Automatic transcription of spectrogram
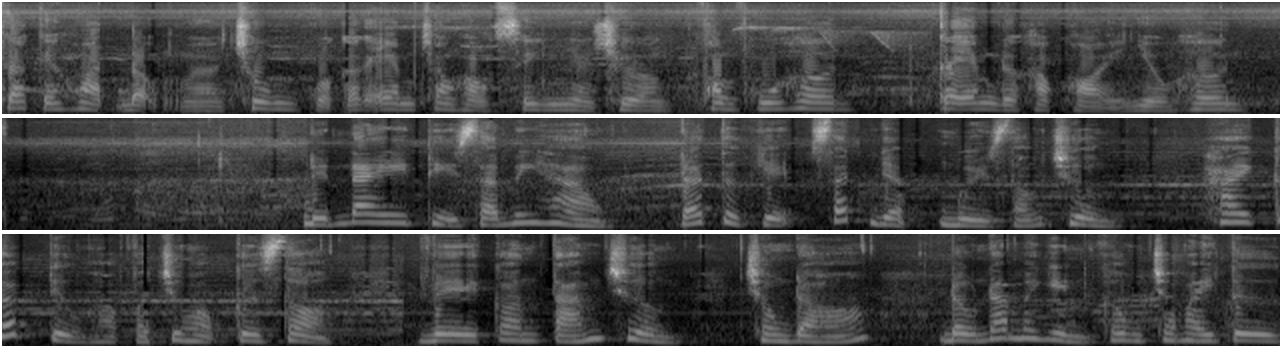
Các cái hoạt động à, chung của các em trong học sinh nhà trường phong phú hơn các em được học hỏi nhiều hơn. Đến nay, thị xã Minh Hào đã thực hiện sát nhập 16 trường, hai cấp tiểu học và trung học cơ sở về còn 8 trường, trong đó đầu năm 2024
